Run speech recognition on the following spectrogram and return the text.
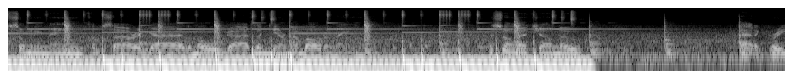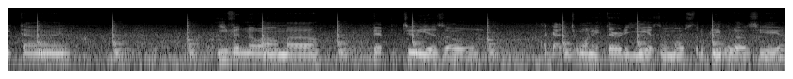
so many names. I'm sorry, guys. I'm old guys. I can't remember all the names. I just want to let y'all know I had a great time. Even though I'm uh, 52 years old, I got 20, 30 years on most of the people that was here.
